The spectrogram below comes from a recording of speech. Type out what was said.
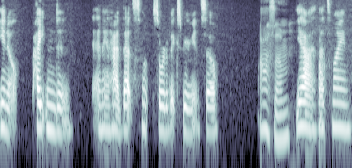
you know, heightened and and I had that sort of experience. So awesome. Yeah, that's mine.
